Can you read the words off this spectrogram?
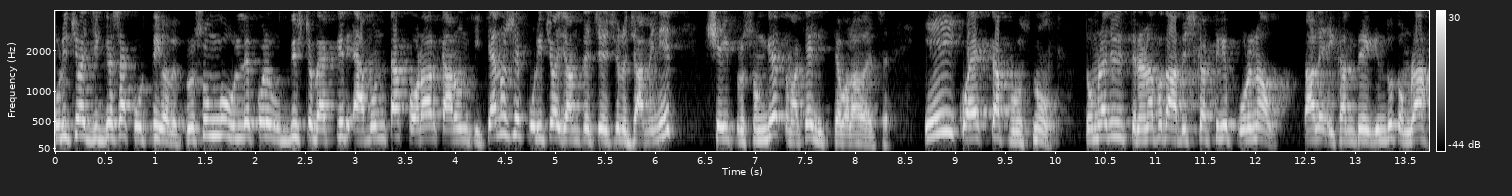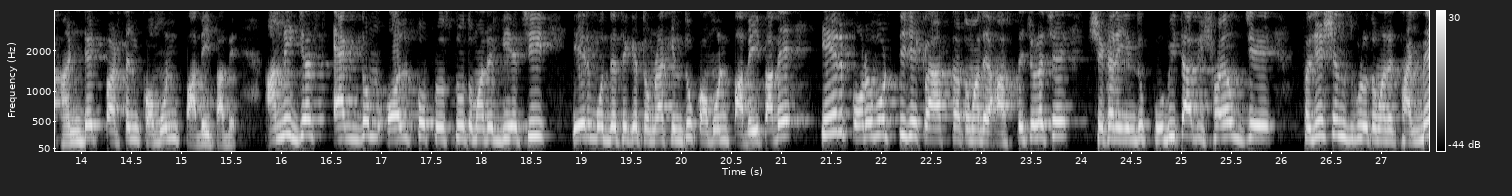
পরিচয় জিজ্ঞাসা করতেই হবে। প্রসঙ্গ উল্লেখ করে উদ্দিষ্ট ব্যক্তির এমনটা করার কারণ কি? কেন সে পরিচয় জানতে চেয়েছিল জামিনীর সেই প্রসঙ্গে তোমাকে লিখতে বলা হয়েছে। এই কয়েকটা প্রশ্ন তোমরা যদি তেলেনাপথা আবিষ্কার থেকে পড়ে নাও তাহলে এখান থেকে কিন্তু তোমরা হান্ড্রেড পার্সেন্ট কমন পাবেই পাবে। আমি জাস্ট একদম অল্প প্রশ্ন তোমাদের দিয়েছি, এর মধ্যে থেকে তোমরা কিন্তু কমন পাবেই পাবে। এর পরবর্তী যে ক্লাসটা তোমাদের আসতে চলেছে, সেখানে কিন্তু কবিতা বিষয়ক যে সাজেশনসগুলো তোমাদের থাকবে,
